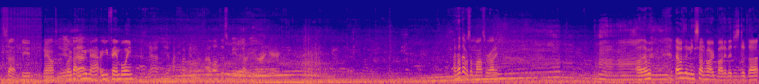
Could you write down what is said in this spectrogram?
What's up, dude? Now, Dude, what about that- you, Matt? Are you fanboying? Yeah, dude, I fucking, I love this BMW right here. I thought that was a Maserati. Oh, that was that was a Nissan hardbody that just did that.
